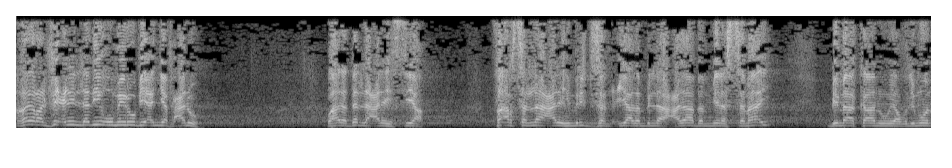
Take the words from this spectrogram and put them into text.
غير الفعل الذي أمروا بأن يفعلوه. وهذا دل عليه السياق. فأرسلنا عليهم رجزا عياذا بالله عذابا من السماء. بما كانوا يظلمون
